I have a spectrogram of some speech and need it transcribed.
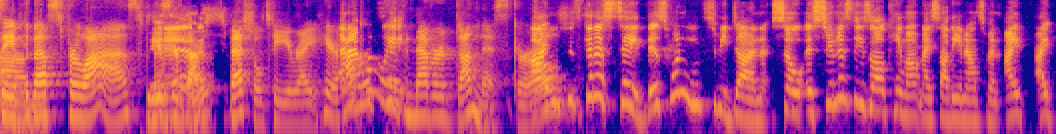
Save the Um, best for last. save This is our specialty right here. And How come would we've never done this, girl? I was just gonna say this one needs to be done. So as soon as these all came out and I saw the announcement, I I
